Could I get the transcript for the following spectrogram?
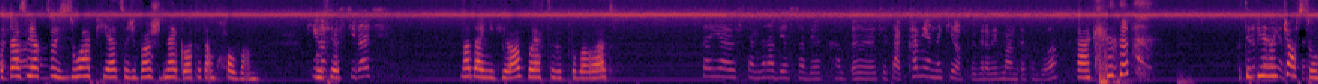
Od razu jak coś złapię, coś ważnego, to tam chowam. Kilo muszę- chcesz ci dać? No daj mi kilo, bo ja chcę wypróbować. To ja już ten robię sobie, kam- y, czy tak, kamienny kilo sobie robię, mądre to było. Tak. Ty pilnuj czasu.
